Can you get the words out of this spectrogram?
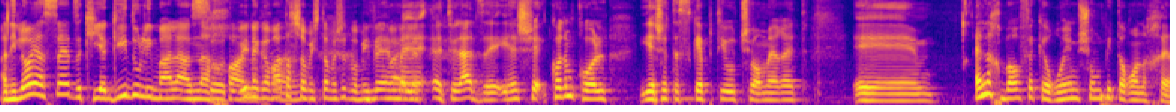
אני לא אעשה את זה כי יגידו לי מה לעשות. נכון, והנה, גם נכון. את עכשיו משתמשת במילים והם, האלה. אה, את יודעת, זה, יש, קודם כל, יש את הסקפטיות שאומרת, אה, אין לך באופק אירועים שום פתרון אחר,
